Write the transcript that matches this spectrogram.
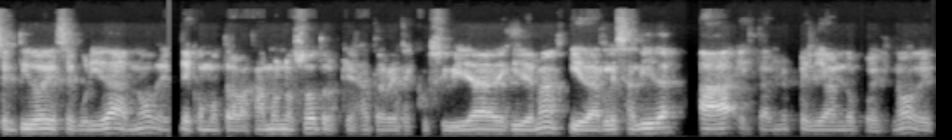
sentido de seguridad, ¿no? De, cómo trabajamos nosotros, que es a través de exclusividades y demás, y darle salida a estarme peleando, pues, ¿no? De,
